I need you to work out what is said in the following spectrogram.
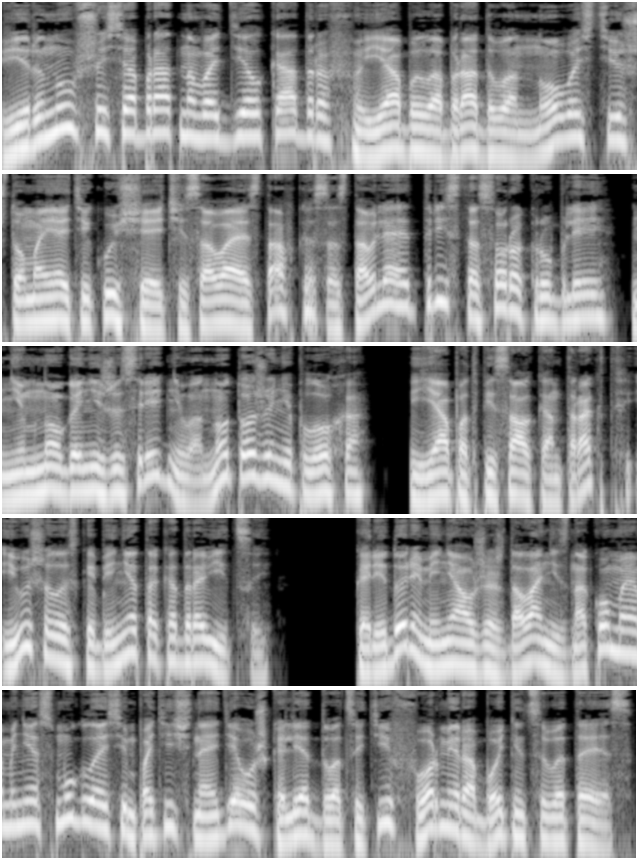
Вернувшись обратно в отдел кадров, я был обрадован новостью, что моя текущая часовая ставка составляет 340 рублей, немного ниже среднего, но тоже неплохо. Я подписал контракт и вышел из кабинета кадровицы. В коридоре меня уже ждала незнакомая мне смуглая симпатичная девушка лет 20 в форме работницы ВТС.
